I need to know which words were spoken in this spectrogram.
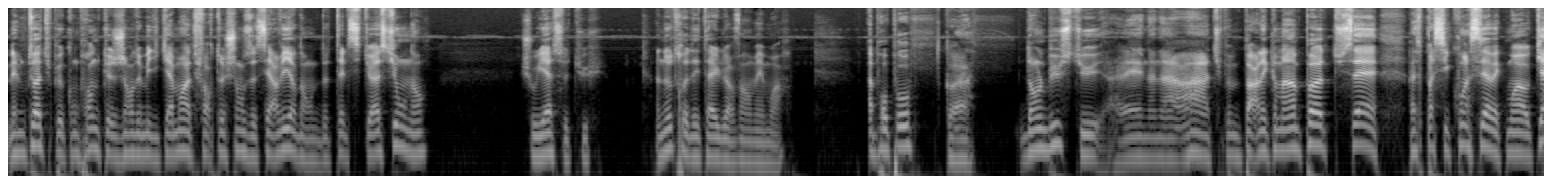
Même toi, tu peux comprendre que ce genre de médicament a de fortes chances de servir dans de telles situations, non? Chouya se tut. Un autre détail lui revint en mémoire. À propos, quoi? Dans le bus, tu. Allez, Nanara, tu peux me parler comme un pote, tu sais. Reste pas si coincé avec moi, ok?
